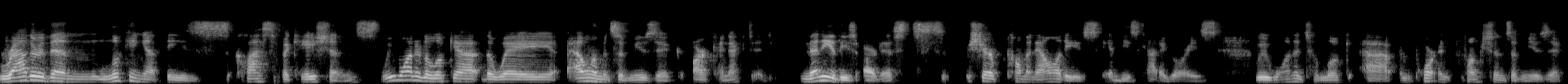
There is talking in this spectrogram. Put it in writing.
Rather than looking at these classifications, we wanted to look at the way elements of music are connected. Many of these artists share commonalities in these categories. We wanted to look at important functions of music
